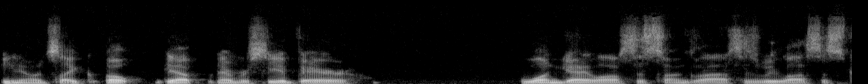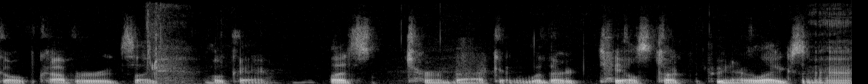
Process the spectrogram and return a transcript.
you know, it's like, oh, yep, never see a bear. One guy lost his sunglasses. We lost the scope cover. It's like, okay, let's turn back and with our tails tucked between our legs and Yeah.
